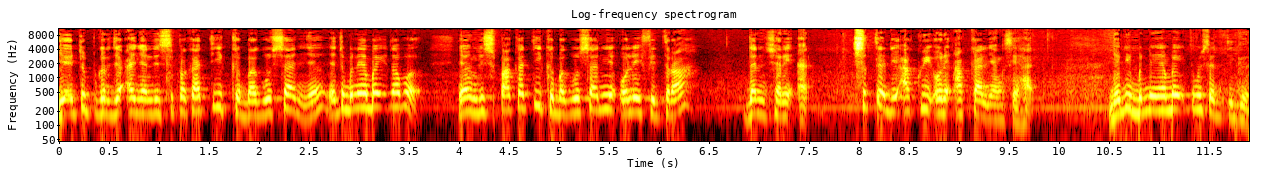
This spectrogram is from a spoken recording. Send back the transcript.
Iaitu pekerjaan yang disepakati kebagusannya Iaitu benda yang baik itu apa? Yang disepakati kebagusannya oleh fitrah dan syariat. Serta diakui oleh akal yang sihat. Jadi benda yang baik itu mesti ada tiga.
